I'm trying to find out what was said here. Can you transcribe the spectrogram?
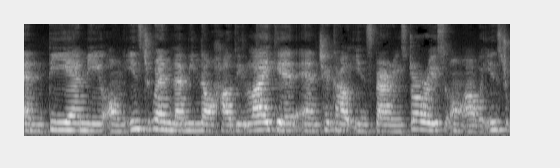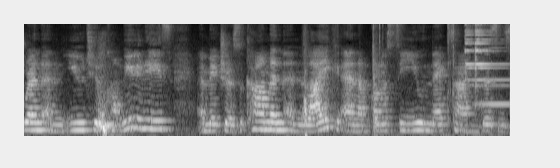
and DM me on Instagram. Let me know how you like it and check out inspiring stories on our Instagram and YouTube communities and make sure to comment and like and I'm gonna see you next time. This is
